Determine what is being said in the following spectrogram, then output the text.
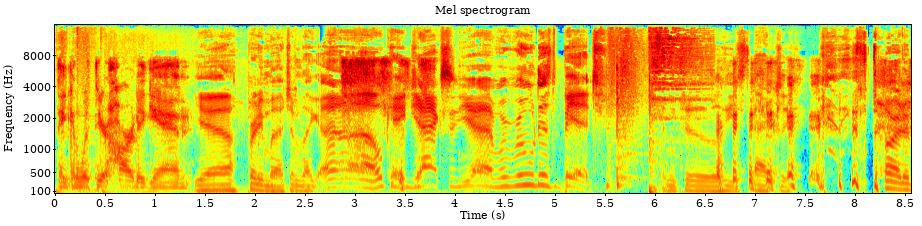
thinking with your heart again. yeah, pretty much. I'm like, ah, okay, Jackson. Yeah, we rule this bitch until he actually started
